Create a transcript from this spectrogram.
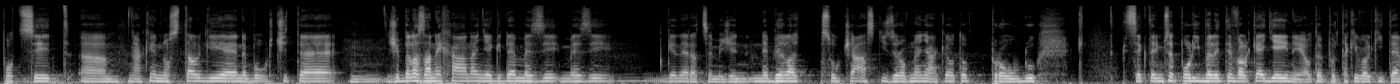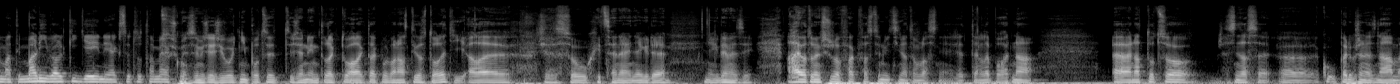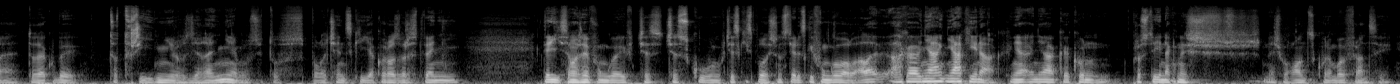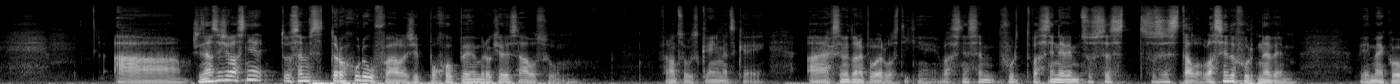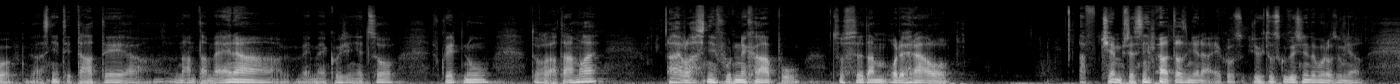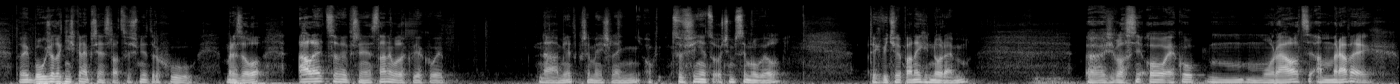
pocit um, nějaké nostalgie nebo určité, um, že byla zanechána někde mezi, mezi generacemi, že nebyla součástí zrovna nějakého toho proudu, se kterým se políbily ty velké dějiny. Jo? To je taky velký téma, ty malý velký dějiny, jak se to tam Což jako... myslím, že životní pocit žen intelektuálek tak po 12. století, ale že jsou chycené někde, někde mezi. Ale jo, to mi přišlo fakt fascinující na tom vlastně, že tenhle pohled na, eh, na to, co přesně zase eh, jako úplně dobře neznáme, to je jakoby to třídní rozdělení, nebo si to společenský jako rozvrstvení, který samozřejmě funguje v Čes, Česku, v české společnosti vždycky fungovalo, ale nějak, nějak jinak, nějak, jako prostě jinak než, než v Holandsku nebo ve Francii. A přiznám se, že vlastně to jsem trochu doufal, že pochopím rok 68, francouzský, německý. A jak se mi to nepovedlo z té knihy. Vlastně jsem furt vlastně nevím, co se, co se stalo. Vlastně to furt nevím. Vím jako vlastně ty táty a znám ta jména, vím jako, že něco v květnu, tohle a tamhle, ale vlastně furt nechápu, co se tam odehrálo a v čem přesně byla ta změna, jako, že bych to skutečně tomu rozuměl. To mi bohužel ta knižka nepřinesla, což mě trochu mrzelo, ale co mi přinesla, nebo takový jako námět přemýšlení, což je něco, o čem jsem mluvil, těch vyčerpaných norem, eh, že vlastně o jako morálce a mravech,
